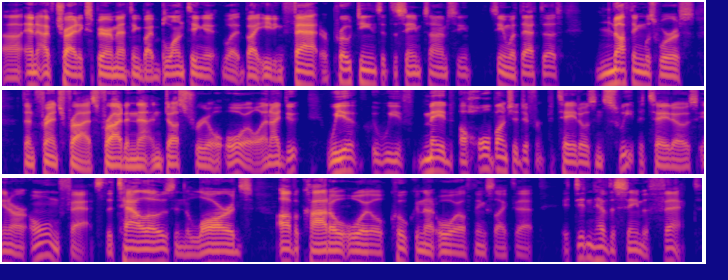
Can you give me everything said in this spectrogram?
Uh, and I've tried experimenting by blunting it by eating fat or proteins at the same time, seeing, seeing what that does. Nothing was worse than French fries fried in that industrial oil. And I do, we have, we've made a whole bunch of different potatoes and sweet potatoes in our own fats, the tallows and the lards, avocado oil, coconut oil, things like that. It didn't have the same effect.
